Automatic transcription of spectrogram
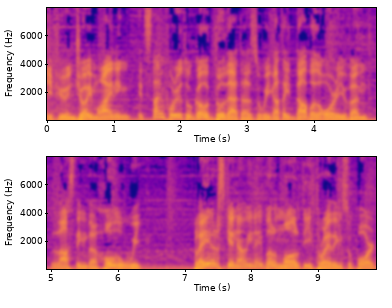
If you enjoy mining, it's time for you to go do that as we got a double ore event lasting the whole week. Players can now enable multi-threading support.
